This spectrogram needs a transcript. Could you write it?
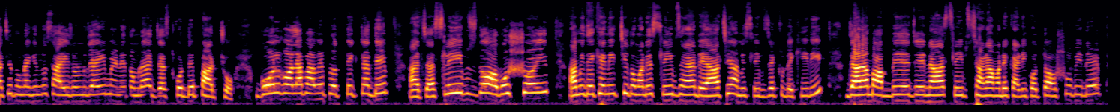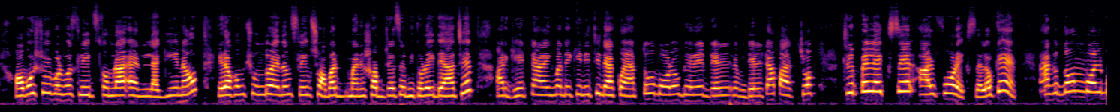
আছে, তোমরা কিন্তু সাইজ অনুযায়ী মানে তোমরা অ্যাডজাস্ট করতে পারছ। গোল গলা পাবে প্রত্যেকটাতে। আচ্ছা স্লিভস তো অবশ্যই আমি দেখে নিচ্ছি, তোমাদের স্লিভস হ্যাঁ দেওয়া আছে, আমি স্লিভস একটু দেখিয়ে দিই। যারা ভাববে যে না স্লিভস ছাড়া আমাদের ক্যারি করতে অসুবিধে, অবশ্যই বলব স্লিভস তোমরা লাগিয়ে নাও। এরকম সুন্দর একদম স্লিভস সবার মানে সব ড্রেসের ভিতরেই দেওয়া আছে। আর ঘেরটা আরেকবার দেখিয়ে নিচ্ছি, দেখো এত বড় ঘেরের ডেল, ডেলটা পাচ্ছ ট্রিপল এক্সেল আর ফোর এক্সেল ওকে একদম বলব,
